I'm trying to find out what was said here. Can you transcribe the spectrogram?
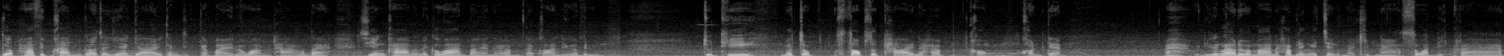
เกือบ 50 คันก็จะแยกย้ายกันกลับไประหว่างทางตั้งแต่เชียงคานอะไรก็ว่านไปนะครับ แต่ก็อันนี้ก็เป็นจุดที่มาจบสต็อปสุดท้ายนะครับของขอนแก่นวันนี้เรื่องเล่าโดยประมาณนะครับแล้วยังไงเจอกันใหม่คลิปหน้า สวัสดีครับ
